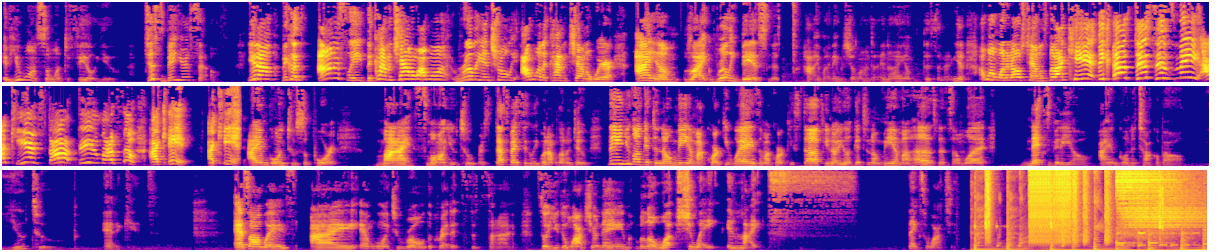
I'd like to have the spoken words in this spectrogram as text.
if you want someone to feel you, just be yourself. You know, because honestly, the kind of channel I want, really and truly, I want a kind of channel where I am like really business. Hi, my name is Yolanda and I am this and that. Yeah, I want one of those channels, but I can't because this is me. I can't stop being myself. I can't. I can't. I am going to support my small YouTubers. That's basically what I'm going to do. Then you're going to get to know me and my quirky ways and my quirky stuff. You know, you're going to get to know me and my husband somewhat. Next video, I am going to talk about YouTube etiquette. As always, I am going to roll the credits this time. So you can watch your name blow up, wait in lights. Thanks for watching. Bye.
